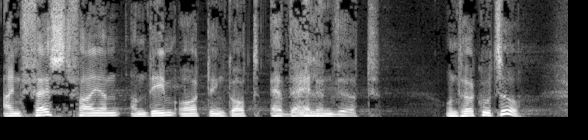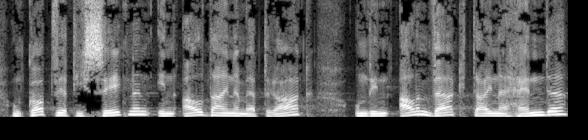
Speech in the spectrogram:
ein Fest feiern an dem Ort, den Gott erwählen wird. Und hör gut zu. Und Gott wird dich segnen in all deinem Ertrag und in allem Werk deiner Hände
